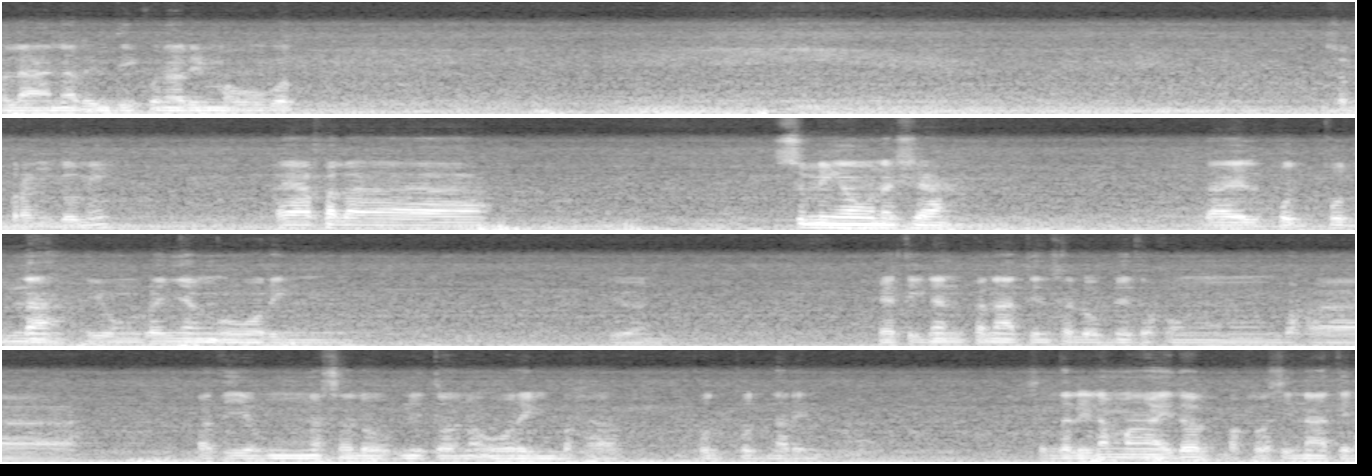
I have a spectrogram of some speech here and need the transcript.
wala na rin, di ko na rin mahugot. Sobrang dumi. Kaya pala sumingaw na siya. Dahil pudpud na yung kanyang o-ring. Yun. Kaya tignan pa natin sa loob nito kung baka pati yung nasa loob nito na o-ring baka pudpud na rin. Sandali lang mga idol, baklasin natin.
